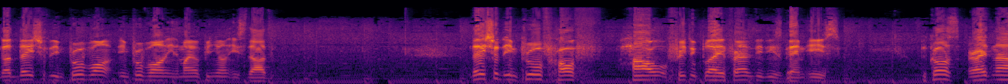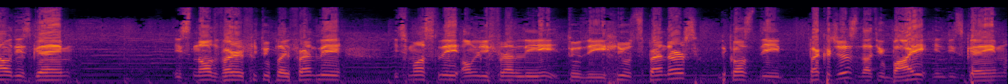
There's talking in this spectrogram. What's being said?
that they should improve on, improve on in my opinion is that they should improve how, how free-to-play friendly this game is. Because right now this game is not very free-to-play friendly, it's mostly only friendly to the huge spenders because the packages that you buy in this game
